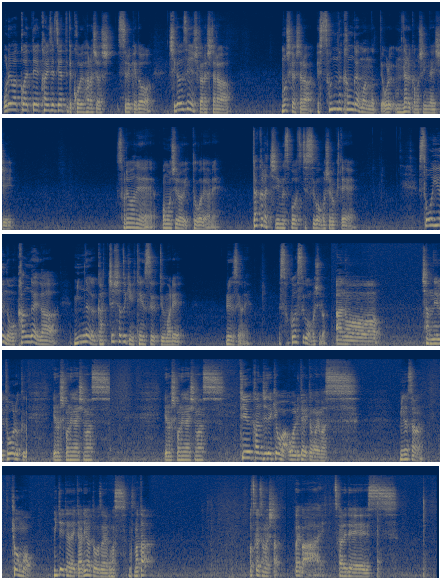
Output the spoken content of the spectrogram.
俺はこうやって解説やっててこういう話をするけど違う選手からしたらもしかしたらえそんな考えもあんのって俺なるかもしんないしそれはね面白いとこだよね。だからチームスポーツってすごい面白くてそういうのを考えがみんなが合致した時に点数って生まれるんですよね。そこはすごい面白い。あのー、チャンネル登録よろしくお願いします。よろしくお願いします。っていう感じで今日は終わりたいと思います。皆さん今日も見ていただいてありがとうございます。またお疲れ様でした。バイバイ。疲れです。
